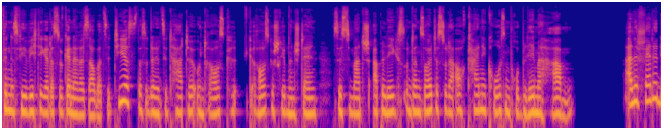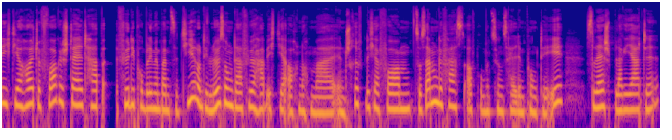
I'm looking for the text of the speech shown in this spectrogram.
finde es viel wichtiger, dass du generell sauber zitierst, dass du deine Zitate und rausge rausgeschriebenen Stellen systematisch ablegst und dann solltest du da auch keine großen Probleme haben. Alle Fälle, die ich dir heute vorgestellt habe für die Probleme beim Zitieren und die Lösung dafür, habe ich dir auch nochmal in schriftlicher Form zusammengefasst auf promotionsheldin.de slash plagiate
